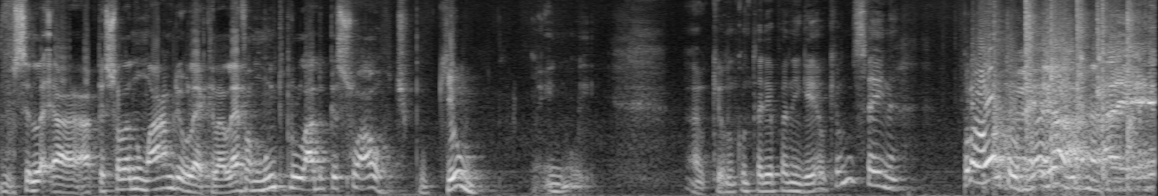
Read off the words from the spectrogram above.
você, a, a pessoa ela não abre o leque, ela leva muito pro lado pessoal. Tipo, que eu. Ah, o que eu não contaria pra ninguém é o que eu não sei, né? Pronto! Aê!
